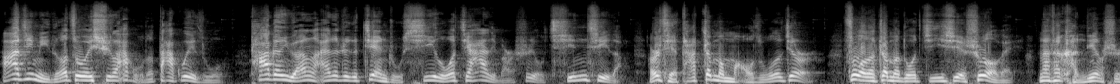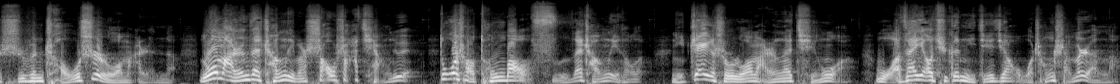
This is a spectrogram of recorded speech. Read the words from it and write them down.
阿基米德作为叙拉古的大贵族。他跟原来的这个建主西罗家里边是有亲戚的，而且他这么卯足了劲儿做了这么多机械设备，那他肯定是十分仇视罗马人的。罗马人在城里边烧杀抢掠，多少同胞死在城里头了。你这个时候罗马人来请我，我再要去跟你结交，我成什么人了？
